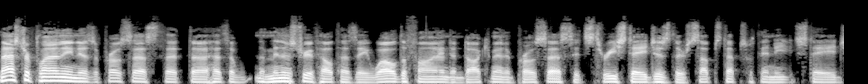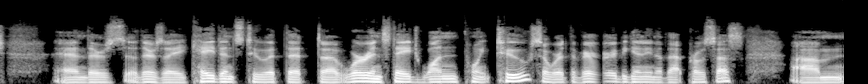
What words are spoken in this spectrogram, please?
master planning is a process that uh, has a the Ministry of Health has a well defined and documented process. It's three stages. There's sub steps within each stage and there's uh, there's a cadence to it that uh, we're in stage 1.2 so we're at the very, beginning of that process um,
